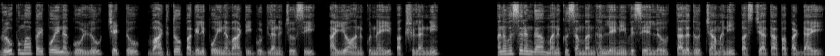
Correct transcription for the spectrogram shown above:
రూపుమాపైపోయిన గూళ్ళు చెట్టు వాటితో పగిలిపోయిన వాటి గుడ్లను చూసి అయ్యో అనుకున్నాయి పక్షులన్నీ. అనవసరంగా మనకు సంబంధం లేని విషయంలో తలదూర్చామని పశ్చాత్తాపపడ్డాయి.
